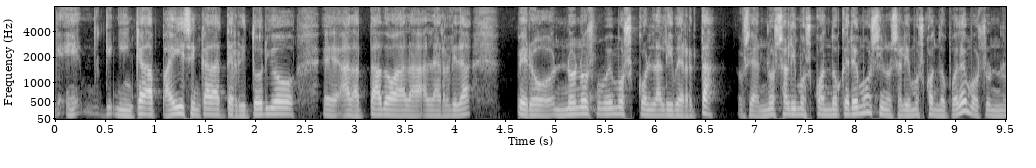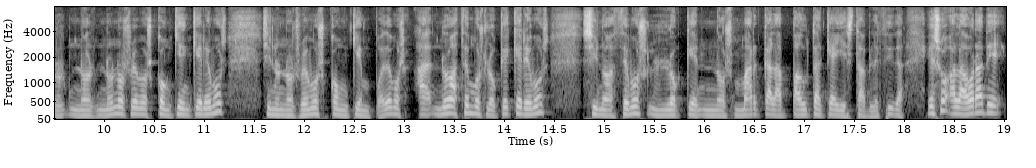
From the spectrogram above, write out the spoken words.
eh, en cada país, en cada territorio adaptado a a la realidad, pero no nos movemos con la libertad o sea, no salimos cuando queremos, sino salimos cuando podemos. No, no, nos vemos con quien queremos, sino nos vemos con quien podemos. Ah, no hacemos lo que queremos, sino hacemos lo que nos marca la pauta que hay establecida. Eso a la hora de,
